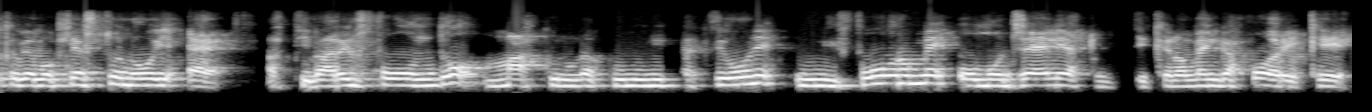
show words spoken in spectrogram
che abbiamo chiesto noi è attivare il fondo, ma con una comunicazione uniforme, omogenea a tutti, che non venga fuori che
